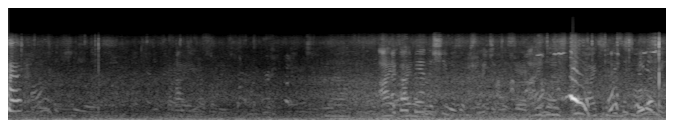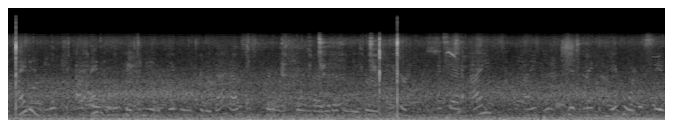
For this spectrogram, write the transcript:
have told that she was tired? Well, I, I I felt don't bad know. that she was upset. I was too. I said, I I'm said, we sorry. didn't, I didn't look, I, I didn't look at any of the paperwork pretty bad. I was just pretty much going by whatever we heard here. I said, I, I did read the paperwork to see if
